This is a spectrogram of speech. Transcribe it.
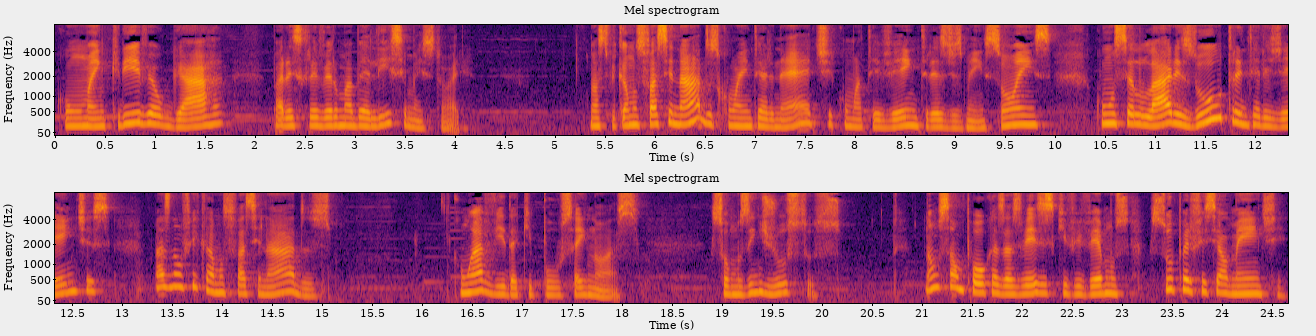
com uma incrível garra para escrever uma belíssima história. Nós ficamos fascinados com a internet, com a TV em três dimensões, com os celulares ultra inteligentes, mas não ficamos fascinados com a vida que pulsa em nós somos injustos. Não são poucas as vezes que vivemos superficialmente,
